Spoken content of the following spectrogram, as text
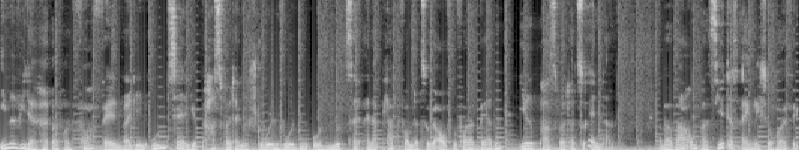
Immer wieder hört man von Vorfällen, bei denen unzählige Passwörter gestohlen wurden und Nutzer einer Plattform dazu aufgefordert werden, ihre Passwörter zu ändern. Aber warum passiert das eigentlich so häufig?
